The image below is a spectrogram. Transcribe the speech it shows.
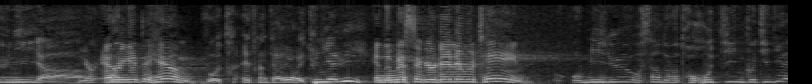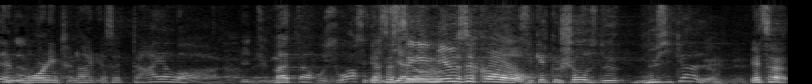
uni à. You're entering into Him Votre être intérieur est uni à lui. in the midst of your daily routine. Au milieu, au sein de votre routine And quotidienne. morning to night is a dialogue. Et du matin au soir, c'est un It's a singing dialogue. musical. C'est quelque chose de musical. It's a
